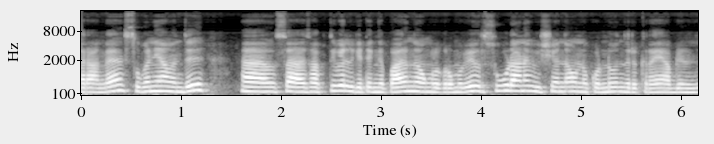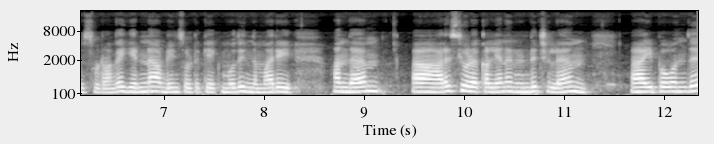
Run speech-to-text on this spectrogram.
வராங்க. சுகன்யா வந்து ச சக்திவேல் கிட்ட இங்கே பாருங்கள் உங்களுக்கு ரொம்பவே ஒரு சூடான விஷயம் தான் ஒன்று கொண்டு வந்திருக்கிறேன் அப்படின்னு வந்து சொல்கிறாங்க என்ன அப்படின்னு சொல்லிட்டு கேட்கும்போது இந்த மாதிரி அந்த அரசியோட கல்யாணம் நின்றுச்சுல இப்போ வந்து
